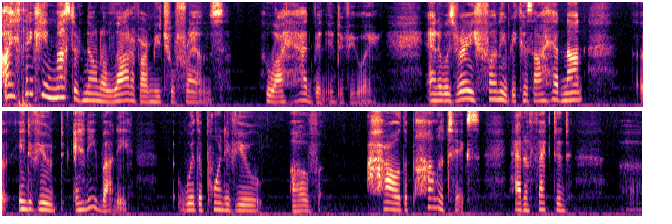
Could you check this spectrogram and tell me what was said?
I think he must have known a lot of our mutual friends who I had been interviewing. And it was very funny because I had not uh, interviewed anybody with a point of view of how the politics had affected uh,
